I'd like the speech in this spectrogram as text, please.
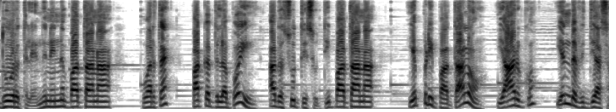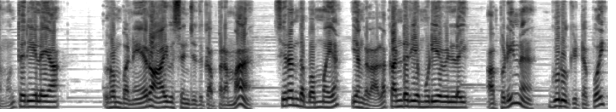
தூரத்துலேருந்து நின்று பார்த்தானா. ஒருத்தன் பக்கத்துல போய் அதை சுத்தி சுத்தி பார்த்தானா. எப்படி பார்த்தாலும் யாருக்கும் எந்த வித்தியாசமும் தெரியலையா. ரொம்ப நேரம் ஆய்வு செஞ்சதுக்கு அப்புறமா சிறந்த பொம்மைய எங்களால கண்டறிய முடியவில்லை. அப்படின்னு குரு கிட்ட போய்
